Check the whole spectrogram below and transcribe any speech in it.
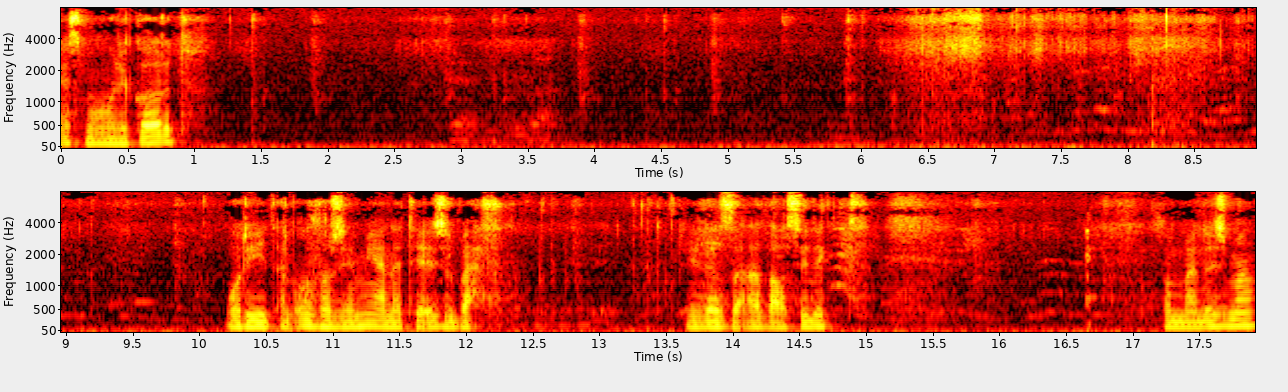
اسمه record أريد أن أظهر جميع نتائج البحث. لذا أضع select ثم نجمة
